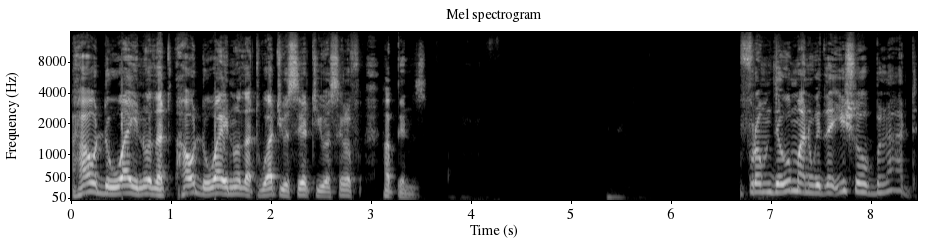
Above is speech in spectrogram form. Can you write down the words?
How do I know that how do I know that what you say to yourself happens? From the woman with the issue of blood.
